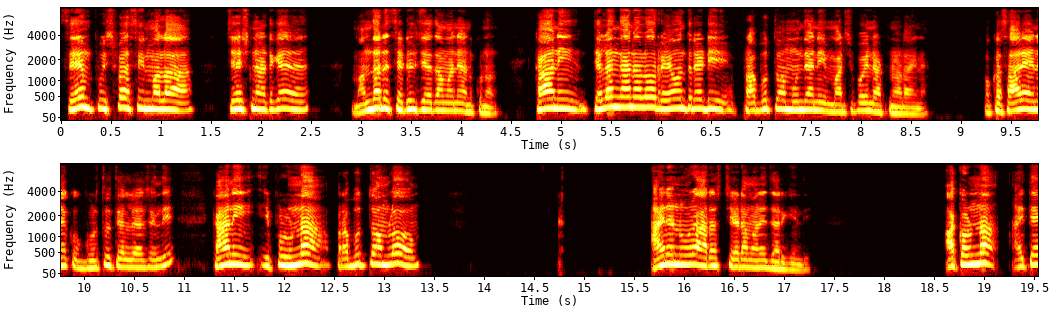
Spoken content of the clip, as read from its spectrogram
సేమ్ పుష్ప సినిమాలో చేసినట్టుగా అందరిని సెటిల్ చేద్దామని అనుకున్నాడు కానీ తెలంగాణలో రేవంత్ రెడ్డి ప్రభుత్వం ఉంది అని మర్చిపోయినట్టున్నాడు ఆయన. ఒకసారి ఆయనకు గుర్తు తెలియాల్సింది. కానీ ఇప్పుడున్న ప్రభుత్వంలో ఆయనను కూడా అరెస్ట్ చేయడం అనేది జరిగింది. అక్కడున్న అయితే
